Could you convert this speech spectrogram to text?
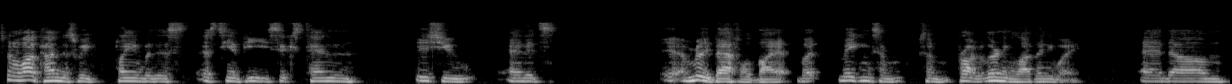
spent a lot of time this week playing with this STMP 610 issue, and it's I'm really baffled by it, but making some some progress, learning a lot anyway. And um,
